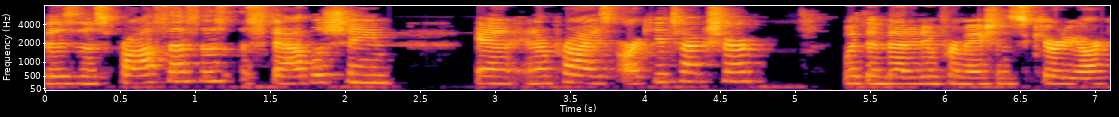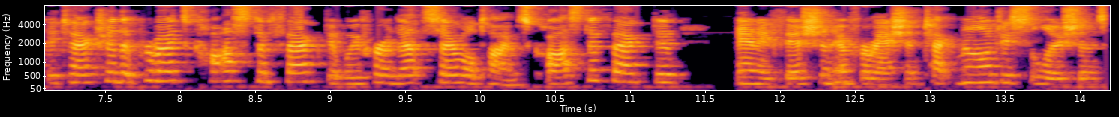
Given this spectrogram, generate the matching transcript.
business processes, establishing an enterprise architecture with embedded information security architecture that provides cost effective, we've heard that several times, cost effective and efficient information technology solutions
